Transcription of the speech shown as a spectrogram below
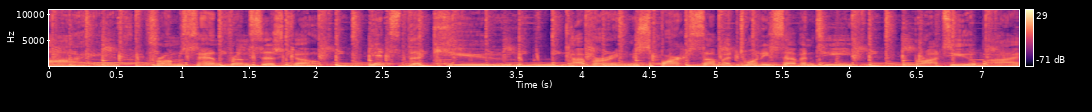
Live from San Francisco, it's theCUBE, covering Spark Summit 2017. Brought to you by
